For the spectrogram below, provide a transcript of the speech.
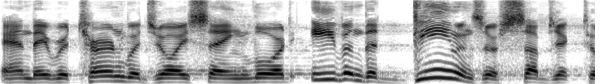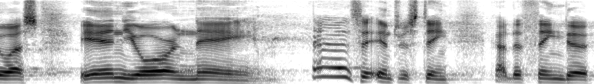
and they return with joy, saying, Lord, even the demons are subject to us in your name. That's an interesting kind of thing to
